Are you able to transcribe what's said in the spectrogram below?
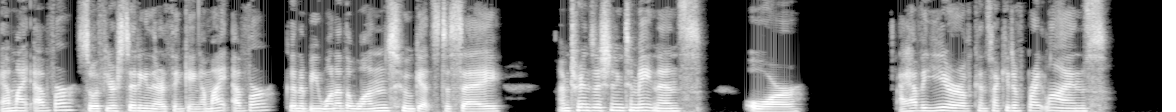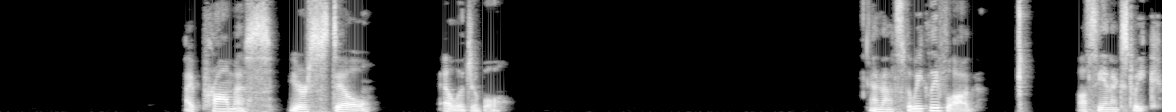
Am I ever? So if you're sitting there thinking, am I ever going to be one of the ones who gets to say, I'm transitioning to maintenance or I have a year of consecutive bright lines? I promise you're still eligible. And that's the weekly vlog. I'll see you next week.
